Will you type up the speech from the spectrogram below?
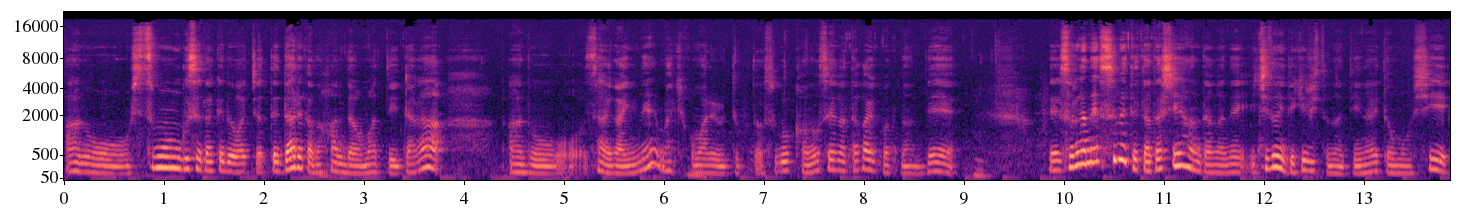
あの質問癖だけで終わっちゃって誰かの判断を待っていたらあの災害にね巻き込まれるってことはすごく可能性が高いことなんで。でそれがね全て正しい判断がね一度にできる人なんていないと思うし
